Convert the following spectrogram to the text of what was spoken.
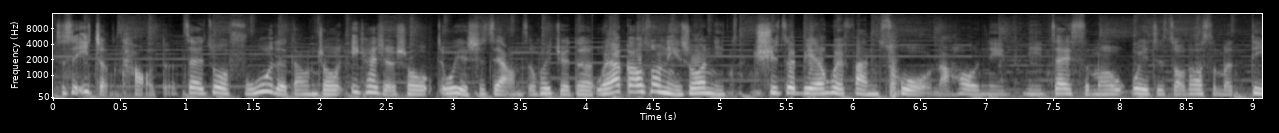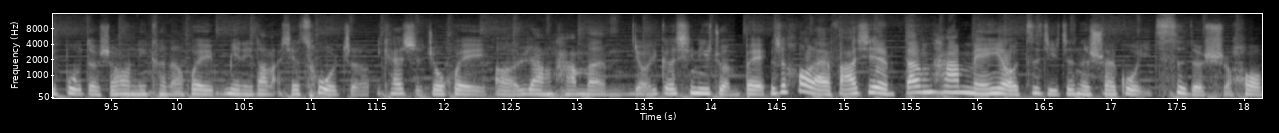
这是一整套的。在做服务的当中，一开始的时候，我也是这样子，会觉得我要告诉你说，你去这边会犯错，然后你你在什么位置走到什么地步的时候，你可能会面临到哪些挫折，一开始就会呃让他们有一个心理准备。可是后来发现，当他没有自己真的摔过一次的时候，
